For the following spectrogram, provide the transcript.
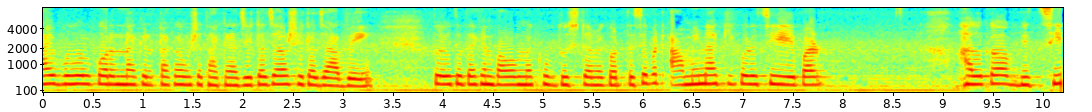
আয় বহুল করেন না কেন, টাকা পয়সা থাকে না। যেটা যাওয়ার সেটা যাবেই। তো এই তো দেখেন বাবা মা খুব দুষ্টামি করতেছে। বাট আমি না কি করেছি? এবার হালকা বিচ্ছি,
